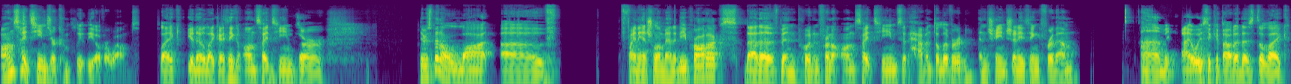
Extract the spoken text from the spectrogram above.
On-site teams are completely overwhelmed. Like, you know, like I think on-site teams are there's been a lot of financial amenity products that have been put in front of on-site teams that haven't delivered and changed anything for them. Um, I always think about it as the like,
